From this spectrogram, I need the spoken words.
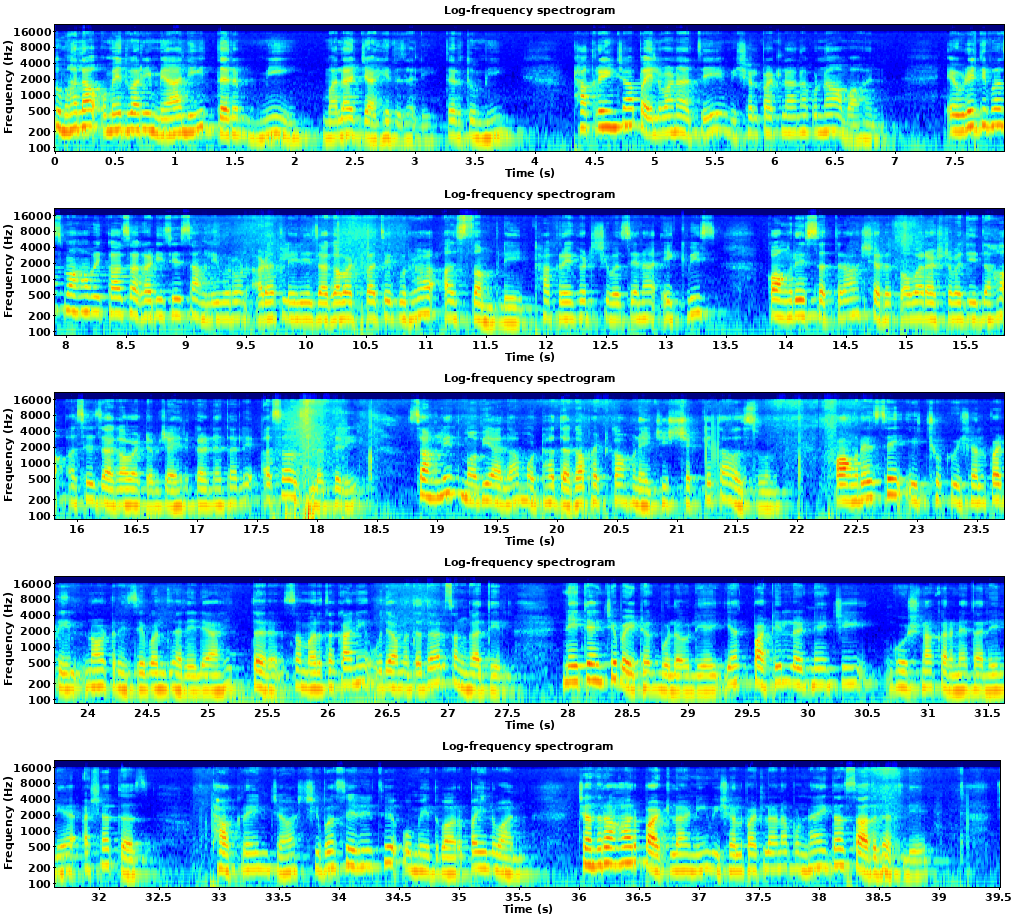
तुम्हाला उमेदवारी मिळाली तर मी मला जाहीर झाली. तर तुम्ही ठाकरेंच्या पैलवानाचे विशाल पाटलांना पुन्हा आवाहन. एवढे दिवस महाविकास आघाडीचे सांगलीवरून अडकलेले जागावाटपाचे गुऱ्हाळ आज संपले. ठाकरेगड शिवसेना एकवीस काँग्रेस सतरा शरद पवार राष्ट्रवादी दहा असे जागावाटप जाहीर करण्यात आले. असं असलं तरी सांगलीत मवियाला मोठा दगाफटका होण्याची शक्यता असून काँग्रेसचे इच्छुक विशाल पाटील नॉट रिजेबल झालेले आहेत. तर समर्थकांनी उद्या मतदारसंघातील नेत्यांची बैठक बोलावली आहे. यात पाटील लढण्याची घोषणा करण्यात आलेली आहे. अशातच ठाकरेंच्या शिवसेनेचे उमेदवार पैलवान चंद्रहार पाटलांनी विशाल पाटलांना पुन्हा एकदा साथ घातली आहे.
